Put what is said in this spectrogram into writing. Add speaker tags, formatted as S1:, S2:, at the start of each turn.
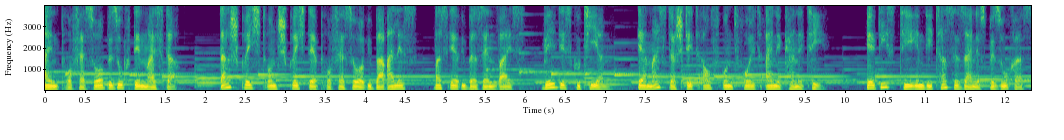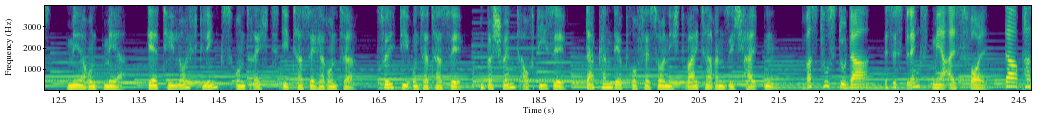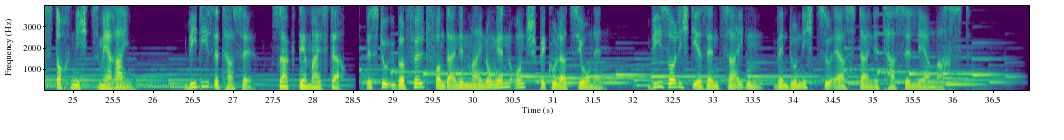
S1: Ein Professor besucht den Meister. Da spricht und spricht der Professor über alles, was er über Zen weiß, will diskutieren. Der Meister steht auf und holt eine Kanne Tee. Er gießt Tee in die Tasse seines Besuchers, mehr und mehr. Der Tee läuft links und rechts die Tasse herunter, füllt die Untertasse, überschwemmt auch diese, da kann der Professor nicht weiter an sich halten.
S2: Was tust du da? Es ist längst mehr als voll, da passt doch nichts mehr rein.
S3: Wie diese Tasse,
S1: sagt der Meister.
S3: Bist du überfüllt von deinen Meinungen und Spekulationen. Wie soll ich dir Zen zeigen, wenn du nicht zuerst deine Tasse leer machst?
